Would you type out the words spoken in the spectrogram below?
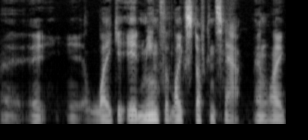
uh, like it means that like stuff can snap and like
